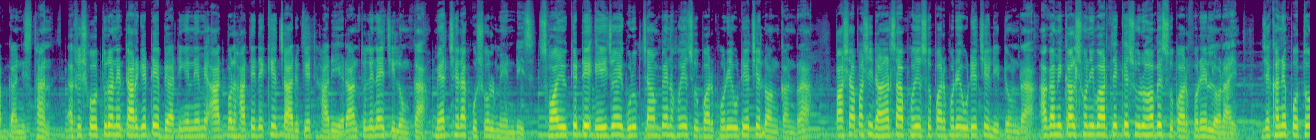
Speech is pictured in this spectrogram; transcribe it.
আফগানিস্তান। একশো সত্তর রানের টার্গেটে ব্যাটিংয়ে নেমে আট বল হাতে রেখে চার উইকেট হারিয়ে রান তুলে নেয় শ্রীলঙ্কা। ম্যাচ ছেড়া কুশল মেন্ডিস। ছয় উইকেটে এই জয়ে গ্রুপ চ্যাম্পিয়ন হয়ে সুপার ফোরে উঠেছে লঙ্কানরা। পাশাপাশি রানার্স আপ হয়ে সুপার ফোরে উঠেছে লিটনরা। আগামীকাল শনিবার থেকে শুরু হবে সুপার ফোরের লড়াই, যেখানে প্রথম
